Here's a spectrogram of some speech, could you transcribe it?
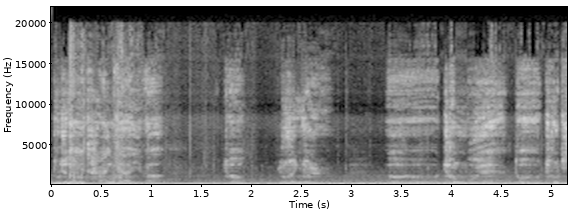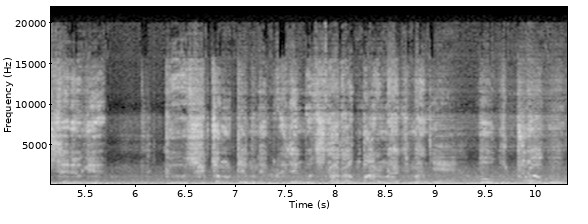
민주당이 잘한 게 아니라 저 윤석열 어, 정부의 또 정치 세력의 그 실정 때문에 그렇게 된 것이다라고 말은 하지만 예. 뭐 우쭐하고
